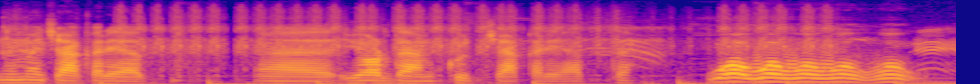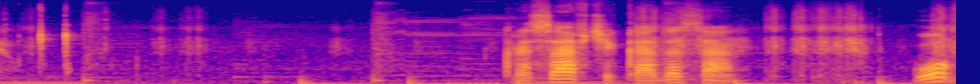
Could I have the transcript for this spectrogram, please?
nima chaqiryapti? E, yordam kuch chaqiryapti. Wow, wow, wow, wow, wow. Красавчик, qadasan? Оп.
